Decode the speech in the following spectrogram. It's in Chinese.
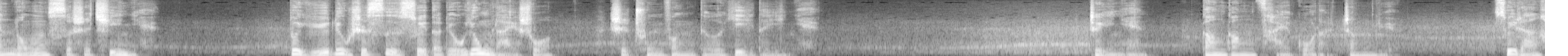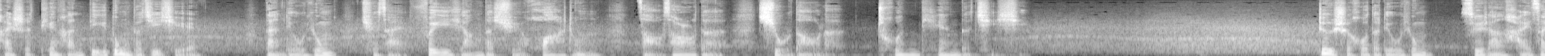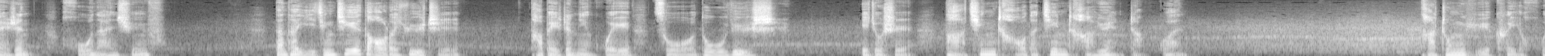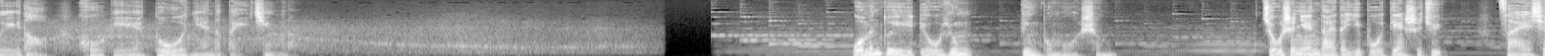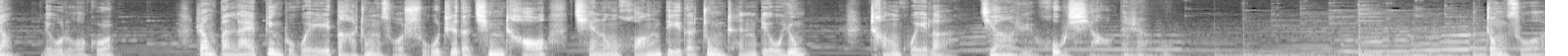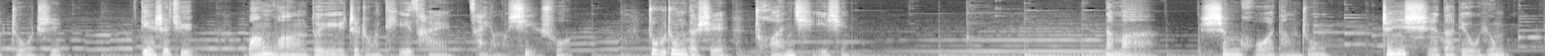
乾隆四十七年，对于六十四岁的刘墉来说，是春风得意的一年。这一年，刚刚才过了正月，虽然还是天寒地冻的季节，但刘墉却在飞扬的雪花中，早早的嗅到了春天的气息。这时候的刘墉虽然还在任湖南巡抚，但他已经接到了谕旨，他被任命为左都御史，也就是大清朝的监察院长官。他终于可以回到阔别多年的北京了。我们对刘墉并不陌生。九十年代的一部电视剧《宰相刘罗锅》，让本来并不为大众所熟知的清朝乾隆皇帝的重臣刘墉，成为了家喻户晓的人物。众所周知，电视剧往往对这种题材采用戏说，注重的是传奇性。那么。生活当中，真实的刘墉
